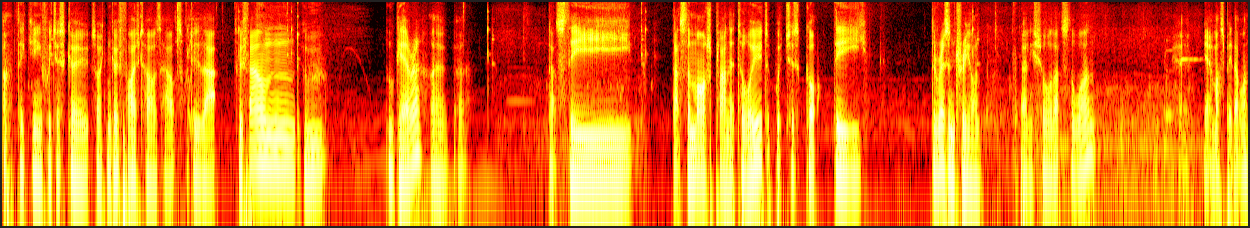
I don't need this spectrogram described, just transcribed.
I'm thinking if we just go, so I can go five tiles out, so we'll do that. So we found U Ugera. Uh, uh, that's the that's the Marsh planetoid, which has got the the resin tree on. Fairly sure that's the one. Yeah, yeah it must be that one.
